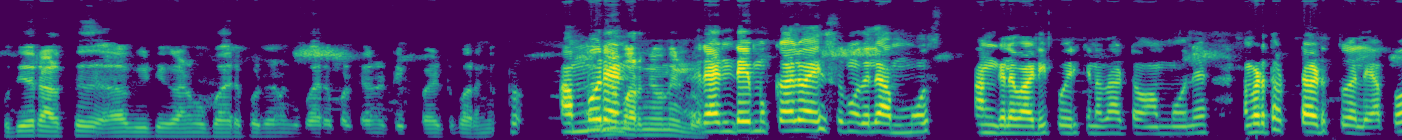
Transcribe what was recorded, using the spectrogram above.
പുതിയൊരാൾക്ക് ആ വീഡിയോ കാണുമ്പോൾ ഉപകാരപ്പെടുകയാണെങ്കിൽ ഉപകാരപ്പെട്ടാണ് ടിപ്പായിട്ട് പറഞ്ഞു. അമ്മു ഉള്ളൂ. രണ്ടേ മുക്കാൽ വയസ്സ് മുതൽ അമ്മു അങ്കലവാടി പോയിരിക്കണതാട്ടോ അമ്മൂന് നമ്മുടെ തൊട്ടടുത്തും അല്ലേ? അപ്പൊ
